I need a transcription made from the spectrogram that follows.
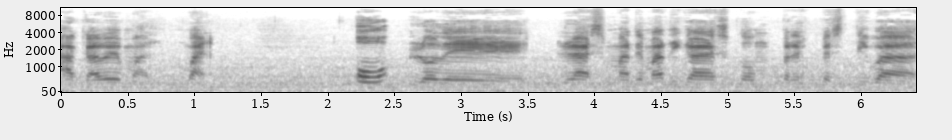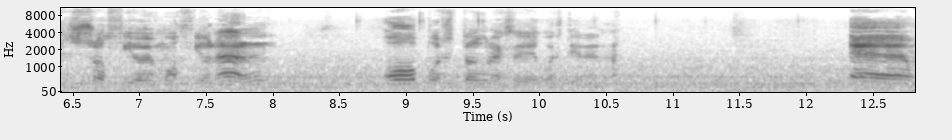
acabé mal. Bueno, o lo de las matemáticas con perspectiva socioemocional, o pues toda una serie de cuestiones, ¿no? Em,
